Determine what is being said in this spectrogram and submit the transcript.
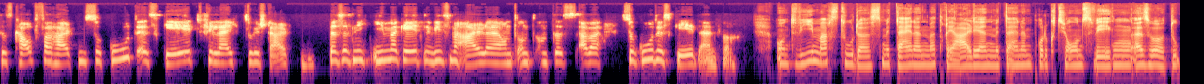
das Kaufverhalten so gut es geht vielleicht zu gestalten. Dass es nicht immer geht, wissen wir alle und, und, und das, aber so gut es geht einfach. Und wie machst du das mit deinen Materialien, mit deinen Produktionswegen? Also du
